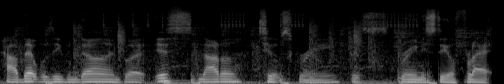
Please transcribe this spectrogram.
how that was even done, but it's not a tilt screen. The screen is still flat.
